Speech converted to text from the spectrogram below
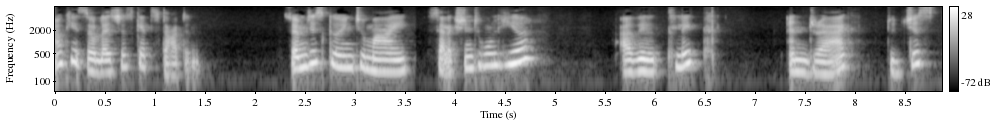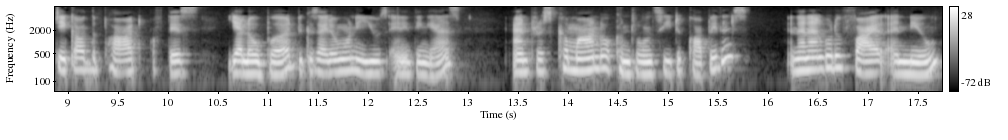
Okay, so let's just get started. So I'm just going to my selection tool here. I will click and drag to just take out the part of this yellow bird because I don't want to use anything else and press command or control C to copy this and then I'll go to file and new.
